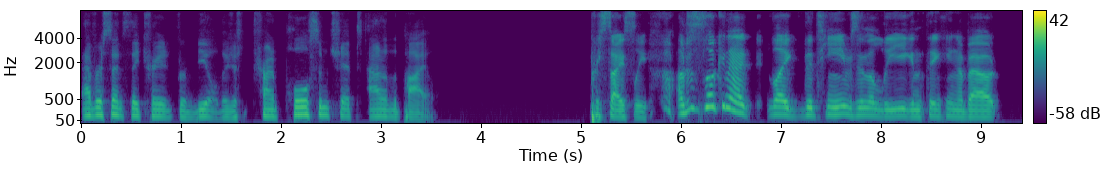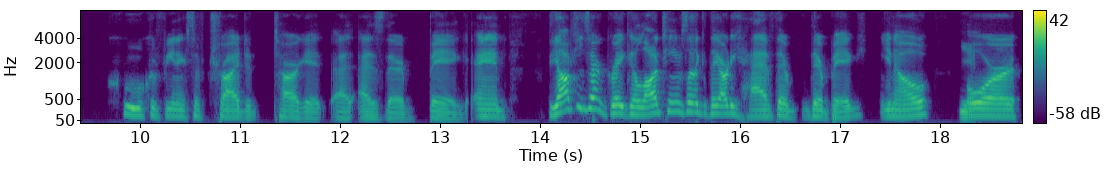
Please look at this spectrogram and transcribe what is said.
ever since they traded for Beal. They're just trying to pull some chips out of the pile. Precisely. I'm just looking at like the teams in the league and thinking about who could Phoenix have tried to target as, as their big, and the options aren't great. A lot of teams like they already have their their big, you know, Yeah. or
